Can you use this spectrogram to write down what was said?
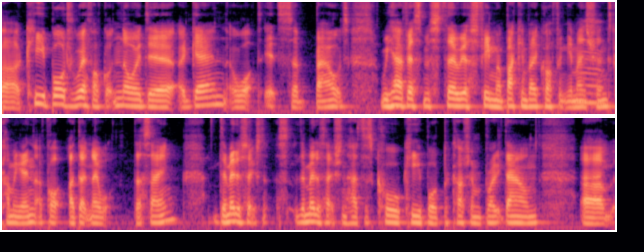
uh, keyboard riff. I've got no idea again what it's about. We have this mysterious theme of backing vocal. I think you mentioned coming in. I've got I don't know what they're saying. The middle section the middle section has this cool keyboard percussion breakdown. Um,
